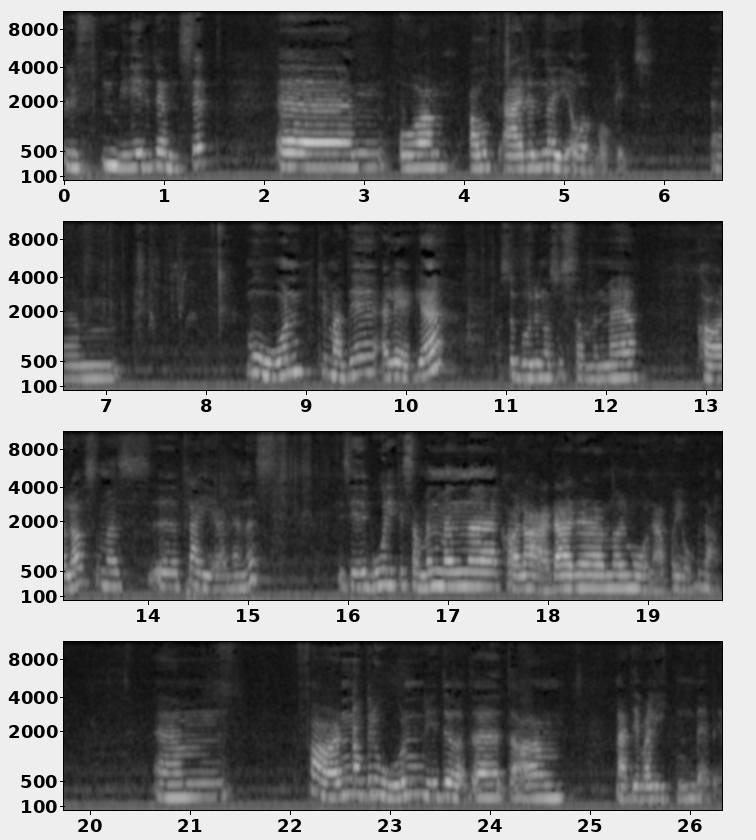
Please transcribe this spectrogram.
Luften blir renset, og alt er nøye overvåket. Um, moren til Maddy er lege, og så bor hun også sammen med Carla, som er pleieren hennes. De bor ikke sammen, men Carla er der når moren er på jobb, da. Um, faren og broren de døde da Maddy var liten baby.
